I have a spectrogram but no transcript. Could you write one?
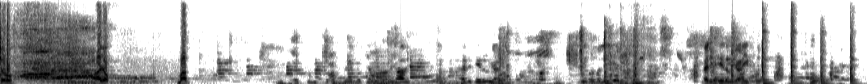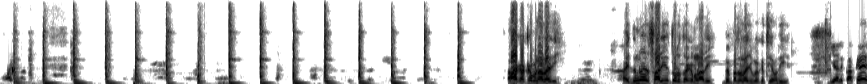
ਚਲੋ, ਆ ਜਾਓ। ਬੰਦ ਇਹਦੀ ਖੇਤ ਨੂੰ ਜਾਣੀ। ਇਹ ਖੇਤ ਨੂੰ ਜਾਣੀ ਆ ਕਾਕਾ ਬਣਾ ਲੈ ਜੀ। ਇੱਧਰ ਨੂੰ ਸਾਰੀ ਤੁਰ ਤੱਕ ਬਣਾ ਦੇ ਵੀ ਪਤਾ ਲੱਗ ਜਾਊਗਾ ਕਿੱਥੇ ਆਉਂਦੀ ਹੈ। ਯਾਰ ਕਾਕੇ?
